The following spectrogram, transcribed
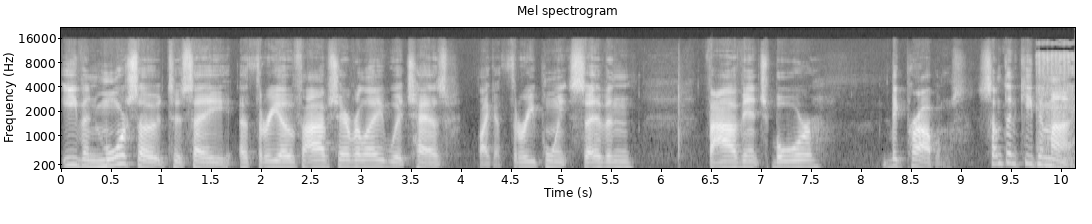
even more so to say a 305 Chevrolet, which has like a 3.75 inch bore. Big problems. Something to keep in mind.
